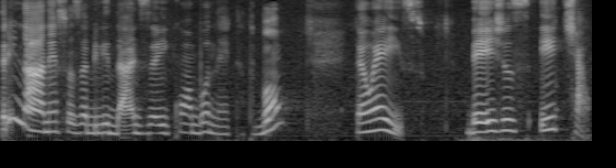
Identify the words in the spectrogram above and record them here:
treinar né, suas habilidades aí com a boneca, tá bom? Então é isso. Beijos e tchau!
